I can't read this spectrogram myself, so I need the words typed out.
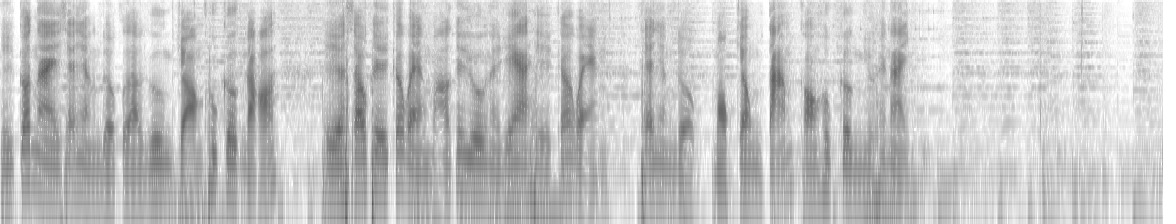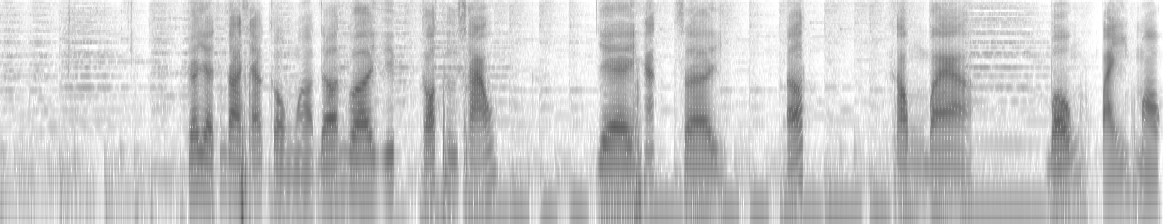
Thì có này sẽ nhận được là gương chọn thú cương đỏ. Thì à, sau khi các bạn mở cái gương này ra thì các bạn sẽ nhận được một trong 8 con hút cưng như thế này. Bây giờ chúng ta sẽ cùng à, đến với gift có thứ 6 VHC S 03471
